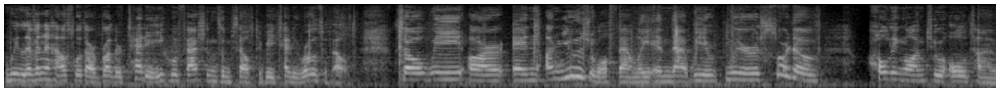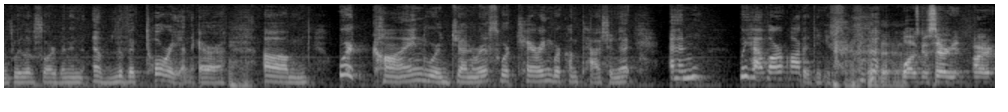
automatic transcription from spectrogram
We live in the house with our brother Teddy, who fashions himself to be Teddy Roosevelt. So we are an unusual family in that we we're sort of holding on to old times. We live sort of in an, the Victorian era. Um, we're kind, we're generous, we're caring, we're compassionate, and we have our oddities. Well, I was going to say, are,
